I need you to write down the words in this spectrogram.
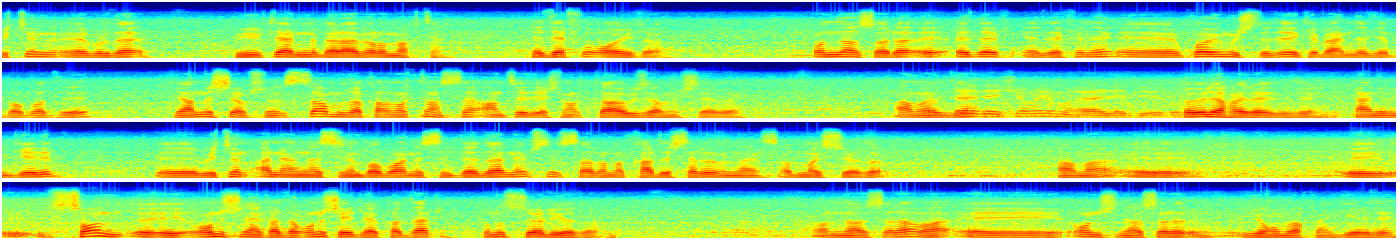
Bütün e, burada büyüklerini beraber olmakta. Hedefi oydu. Ondan sonra e, hedef, hedefini e, koymuştu. Dedi ki ben dedi baba dedi yanlış yapmışsın. İstanbul'da kalmaktansa Antalya'da yaşamak daha güzelmiş dedi. Ama dedi, Nerede yaşamayı mı hayal ediyordu? Öyle hayal ediyordu. Yani gelip e, bütün anneannesini, babaannesini, dedelerini hepsini sarılmak, kardeşlerinden sarılmak istiyordu. Ama e, e, son e, 13'üne kadar, 13 Eylül'e kadar bunu söylüyordu. Ondan sonra ama e, 13'ünden sonra yoğun bakıma girdi.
